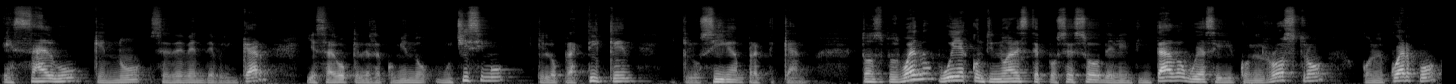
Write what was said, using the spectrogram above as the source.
es algo que no se deben de brincar y es algo que les recomiendo muchísimo que lo practiquen que lo sigan practicando. Entonces, pues bueno, voy a continuar este proceso del entintado, voy a seguir con el rostro, con el cuerpo,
